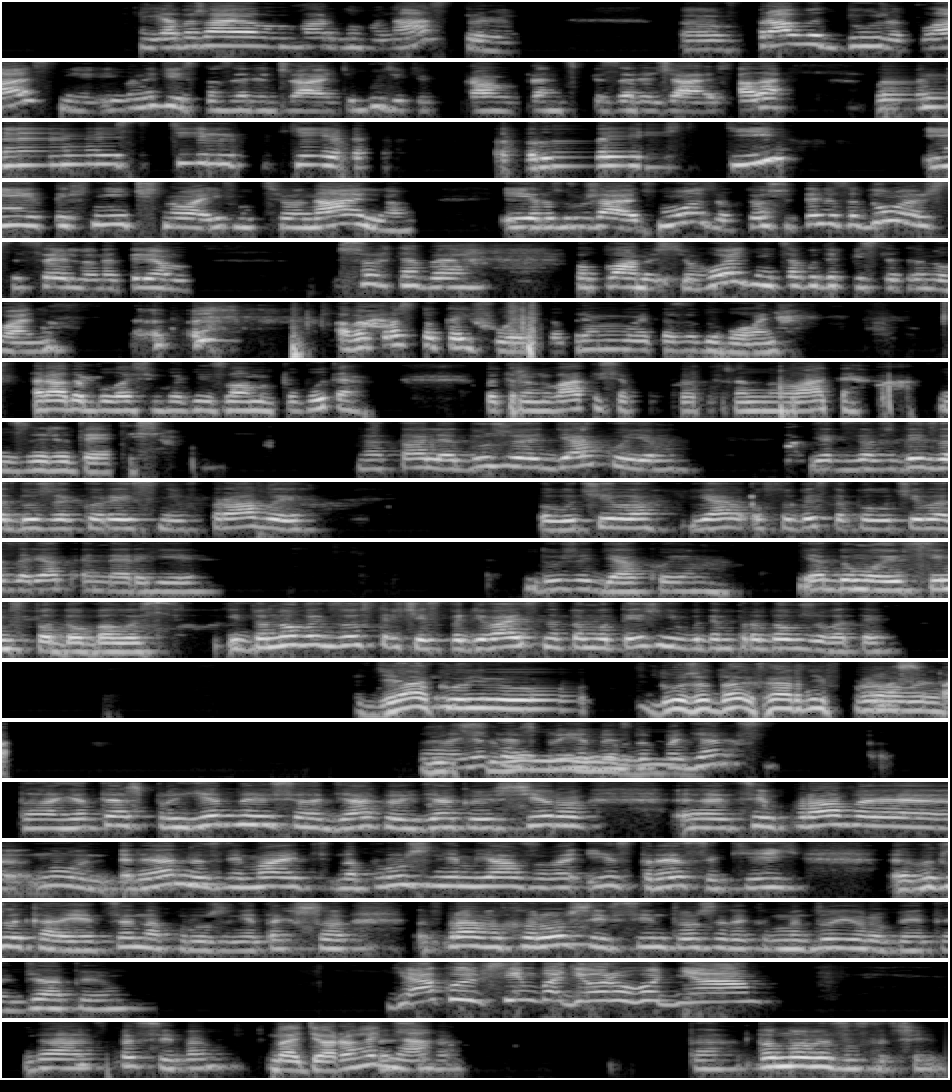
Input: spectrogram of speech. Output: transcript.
Я бажаю вам гарного настрою. Е, Вправи дуже класні, і вони дійсно заряджають, і будь-які вправи, в принципі, заряджають, але вони не стільки легкі і технічно, і функціонально, і розгружають мозок, тому що ти не задумуєшся сильно над тим, що в тебе по плану сьогодні, це буде після тренування. А ви просто кайфуєте, отримуєте задоволення. Рада була сьогодні з вами побути, потренуватися, потренувати, зарядитися. Наталя, дуже дякуємо, як завжди, за дуже корисні вправи. Получила, я особисто отримала заряд енергії. Дуже дякуємо. Я думаю, всім сподобалось. І до нових зустрічей. Сподіваюсь, на тому тижні будемо продовжувати. Дякую, дуже гарні вправи. Я теж приєднуюсь до подяк. Так, я теж приєднуюся, дякую, дякую щиро. Е, Ці вправи ну, реально знімають напруження м'язове і стрес, який е, викликає це напруження. Так що вправи хороші, всім теж рекомендую робити. Дякую. Дякую всім бадьорого дня. Да, спасибо. Бадьорого спасибо. Так, до нових зустрічей.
